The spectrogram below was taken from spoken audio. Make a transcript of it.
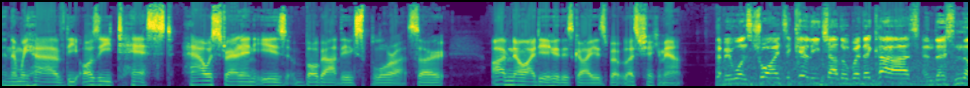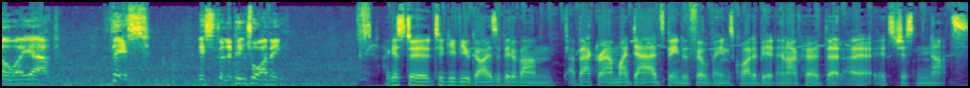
And then we have the Aussie test. How Australian is Bogart the Explorer? So I have no idea who this guy is, but let's check him out. Everyone's trying to kill each other with their cars, and there's no way out. This is Philippine driving. I guess to, to give you guys a bit of um, a background, my dad's been to the Philippines quite a bit, and I've heard that uh, it's just nuts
